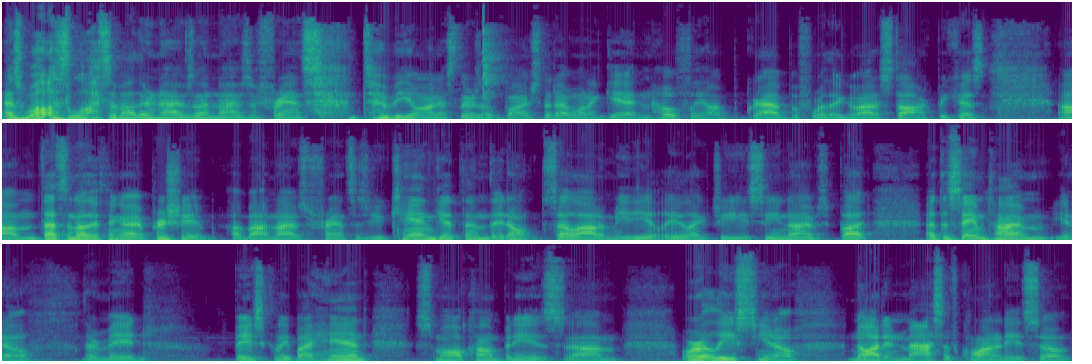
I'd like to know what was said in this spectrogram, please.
as well as lots of other knives on Knives of France. to be honest, there's a bunch that I want to get and hopefully I'll grab before they go out of stock because um, that's another thing I appreciate about Knives of France is you can get them. They don't sell out immediately like GEC knives, but at the same time, you know, They're made basically by hand, small companies, um, or at least, you know, not in massive quantities. So,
